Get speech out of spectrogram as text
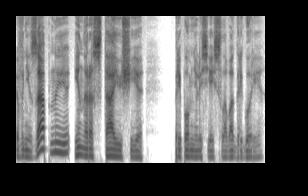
внезапные и нарастающие, припомнились ей слова Григория.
